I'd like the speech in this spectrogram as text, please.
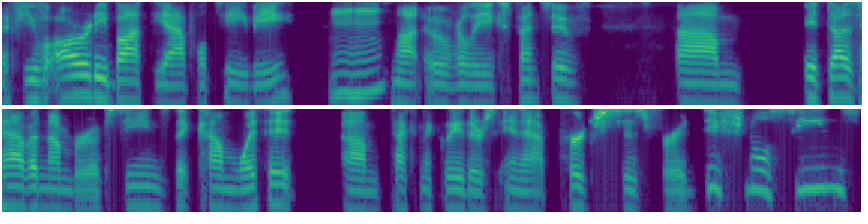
if you've already bought the Apple TV, Mm-hmm. it's not overly expensive. Um, it does have a number of scenes that come with it. Um, technically, there's in-app purchases for additional scenes,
